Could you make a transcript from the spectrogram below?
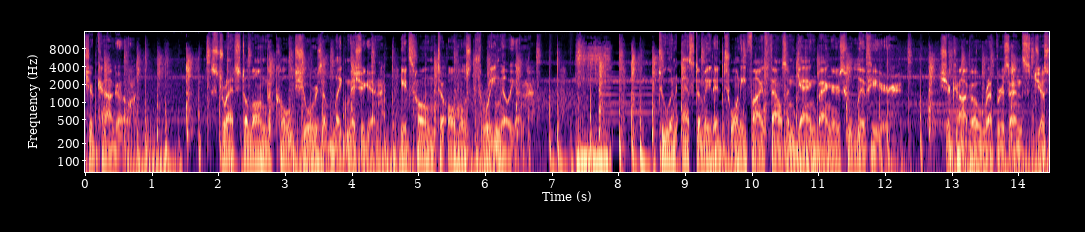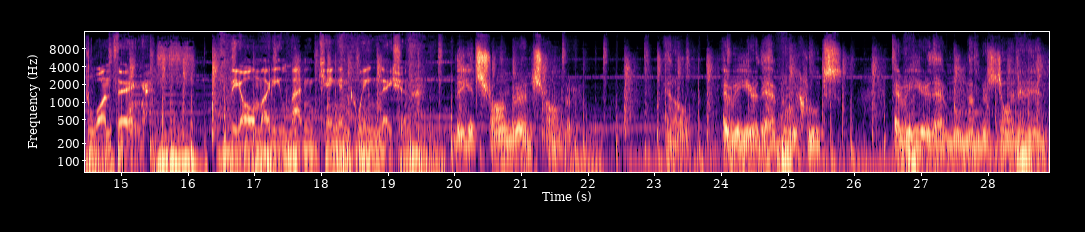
Chicago. Stretched along the cold shores of Lake Michigan, it's home to almost 3 million. To an estimated 25,000 gangbangers who live here, Chicago represents just one thing The almighty Latin king and queen nation. They get stronger and stronger. You know, every year they have new recruits. Every year they have new members joining in.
